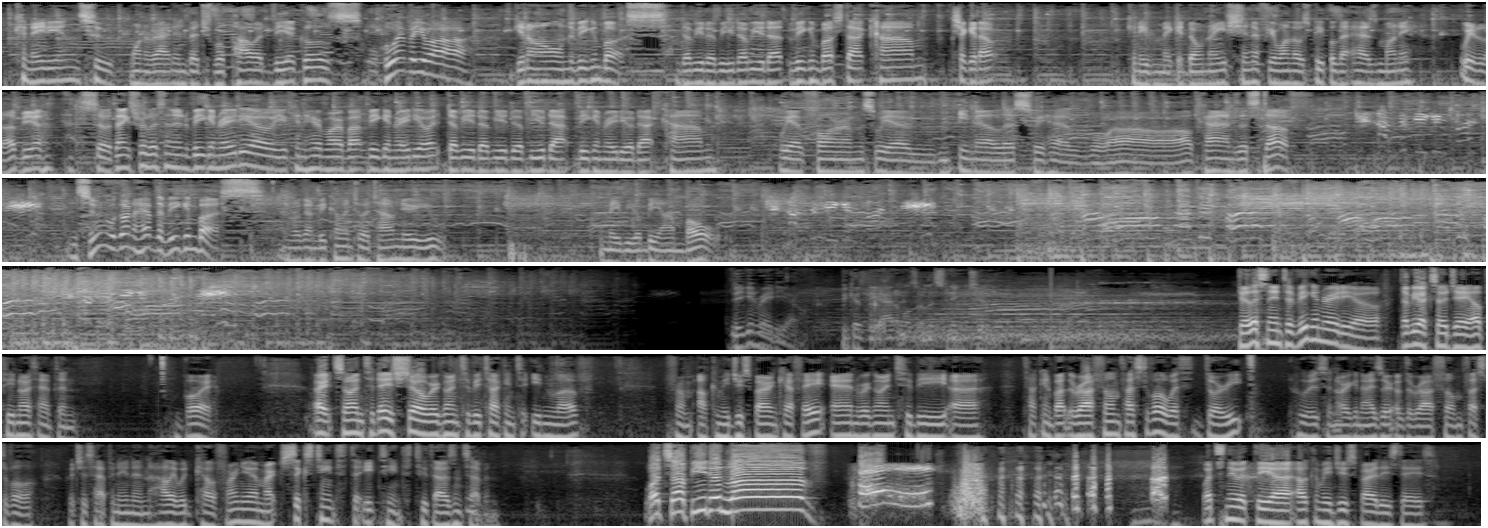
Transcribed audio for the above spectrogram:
Canadians who want to ride in vegetable powered vehicles. Whoever you are, get on the vegan bus. www.theveganbus.com. Check it out. Can even make a donation if you're one of those people that has money. We love you. So thanks for listening to Vegan Radio. You can hear more about Vegan Radio at www.veganradio.com. We have forums, we have email lists, we have wow, all kinds of stuff. And soon we're going to have the vegan bus, and we're going to be coming to a town near you. Maybe you'll be on board. Vegan Radio, because the animals are listening too. You're listening to Vegan Radio, WXOJ LP Northampton. Boy. All right, so on today's show, we're going to be talking to Eden Love from Alchemy Juice Bar and Cafe, and we're going to be uh, talking about the Raw Film Festival with Dorit, who is an organizer of the Raw Film Festival, which is happening in Hollywood, California, March 16th to 18th, 2007. What's up, Eden Love? Hey! What's new at the uh, Alchemy Juice Bar these days?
